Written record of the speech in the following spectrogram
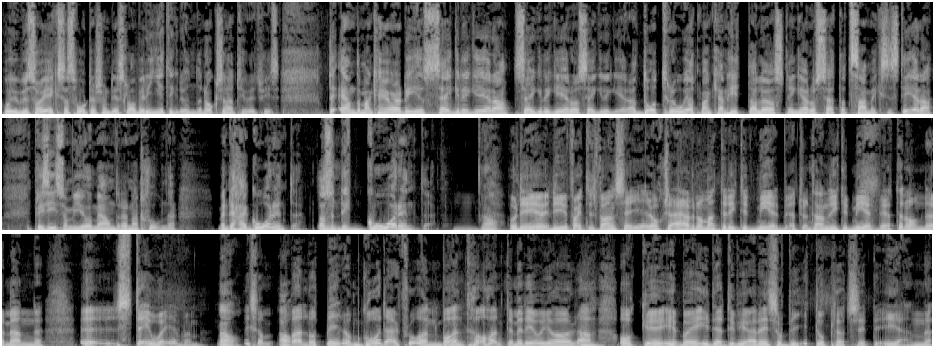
Och USA är extra svårt eftersom det är slaveriet i grunden också naturligtvis. Det enda man kan göra det är segregera, segregera och segregera. Då tror jag att man kan hitta lösningar och sätt att samexistera, precis som vi gör med andra nationer. Men det här går inte. Alltså mm. det går inte. Mm. Ja. Och det är, det är ju faktiskt vad han säger också, även om han inte riktigt med, jag tror inte han är riktigt medveten om det, men eh, stay away of them. Ja. Liksom, ja. Bara låt bli dem, gå därifrån, bara mm. ha inte med det att göra mm. och eh, börja identifiera dig som vit då plötsligt igen.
